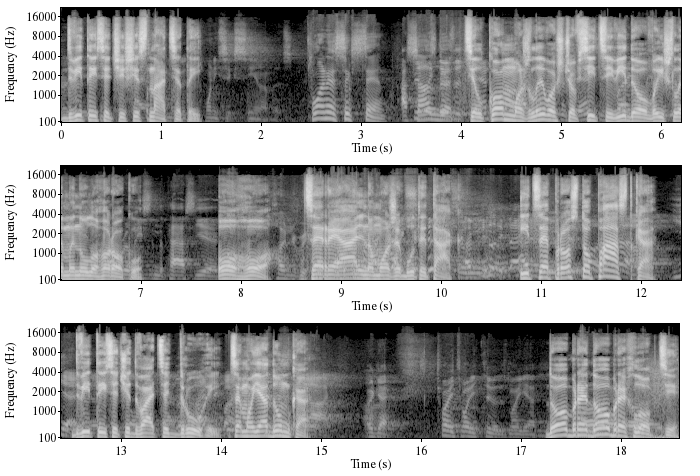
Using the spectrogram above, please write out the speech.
2016. Цілком можливо, що всі ці відео вийшли минулого року. Ого, це реально може бути так. І це просто пастка. 2022. Це моя думка. Добре, добре, хлопці.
